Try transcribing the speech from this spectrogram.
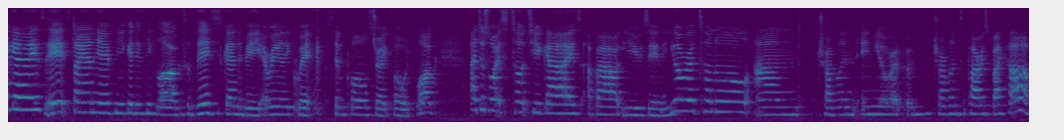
Hi guys, it's Diane here from UK Disney Vlog. So this is going to be a really quick, simple, straightforward vlog. I just wanted to talk to you guys about using the Eurotunnel and travelling in Europe and travelling to Paris by car.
